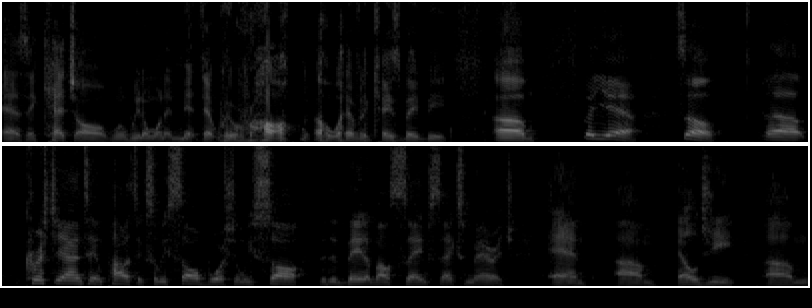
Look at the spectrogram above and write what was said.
as a catch all when we don't want to admit that we're wrong or whatever the case may be. Um, but yeah, so uh, Christianity and politics. So we saw abortion, we saw the debate about same sex marriage and um, LG, um,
